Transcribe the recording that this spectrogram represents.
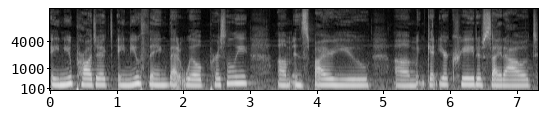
a new project, a new thing that will personally um, inspire you, um, get your creative side out,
